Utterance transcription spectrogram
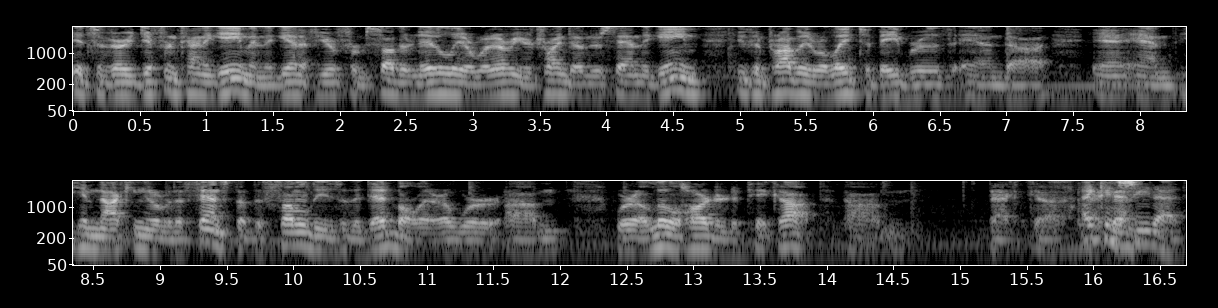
it's a very different kind of game. And again, if you're from southern Italy or whatever, you're trying to understand the game, you can probably relate to Babe Ruth and uh, and, and him knocking it over the fence. But the subtleties of the dead ball era were um, were a little harder to pick up. Um, back, uh, I can then. see that.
